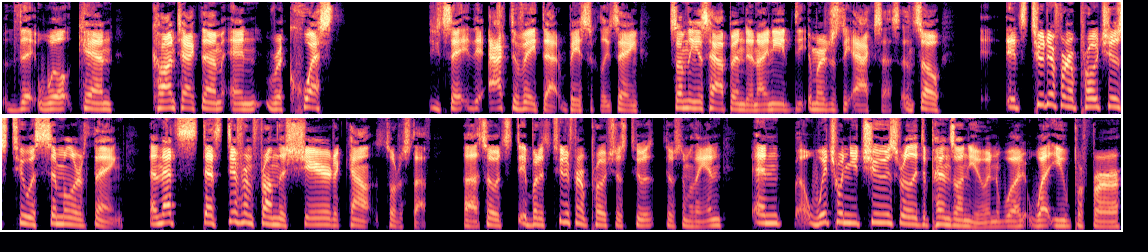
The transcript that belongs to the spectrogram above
that will can contact them and request you say activate that basically saying something has happened and I need the emergency access. And so it's two different approaches to a similar thing. And that's that's different from the shared account sort of stuff. Uh, so it's but it's two different approaches to to a similar thing. And and which one you choose really depends on you and what what you prefer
